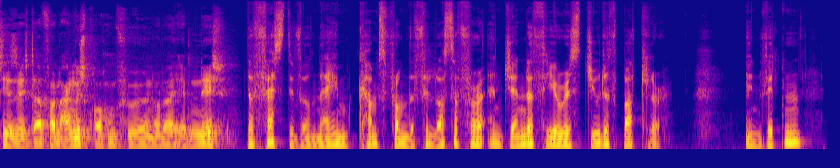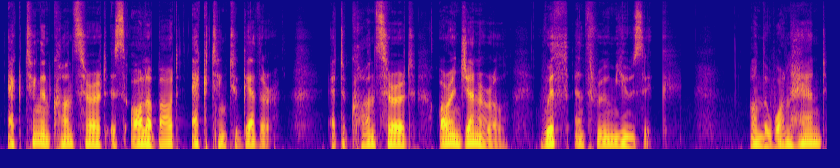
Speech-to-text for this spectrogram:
die sich davon angesprochen fühlen oder eben nicht. The festival name comes from the philosopher and gender theorist Judith Butler. In Witten, acting in concert is all about acting together, at a concert or in general, with and through music. On the one hand,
